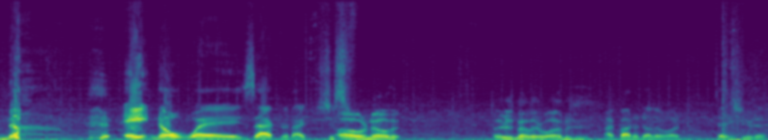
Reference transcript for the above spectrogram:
No. Ain't no way, Zachary. I just. oh no, there's another one. I found another one. Ta shoot it.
